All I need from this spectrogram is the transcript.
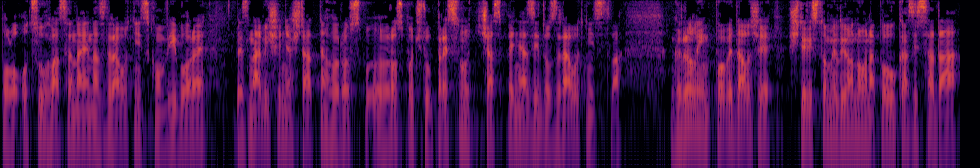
bolo odsúhlasené aj na zdravotníckom výbore, bez navýšenia štátneho rozpočtu presunúť čas peňazí do zdravotníctva. Gröling povedal, že 400 miliónov na poukazy sa dá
